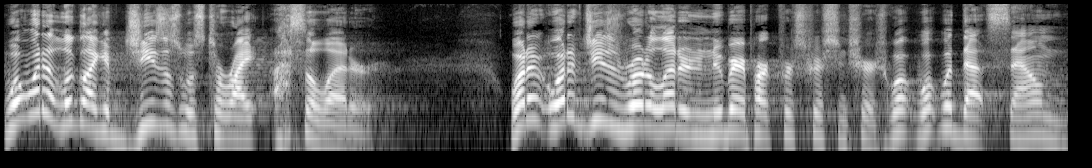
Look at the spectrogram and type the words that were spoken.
what would it look like if Jesus was to write us a letter? What if, what if Jesus wrote a letter to Newbury Park First Christian Church? What, what would that sound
